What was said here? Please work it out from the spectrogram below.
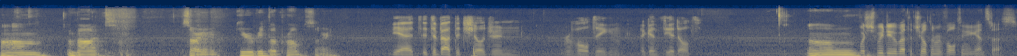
um, about. Sorry, can you repeat the prompt? Sorry. Yeah, it's, it's about the children revolting against the adults. Um, What should we do about the children revolting against us?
